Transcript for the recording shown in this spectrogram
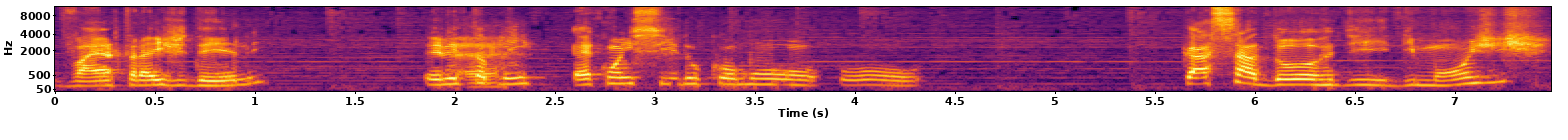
vai atrás dele. Ele É. também é conhecido como o caçador de, de monges.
